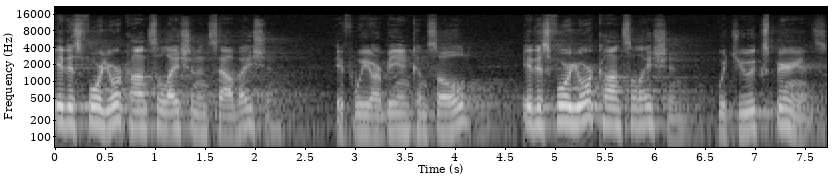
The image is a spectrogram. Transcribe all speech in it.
it is for your consolation and salvation. If we are being consoled, it is for your consolation, which you experience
